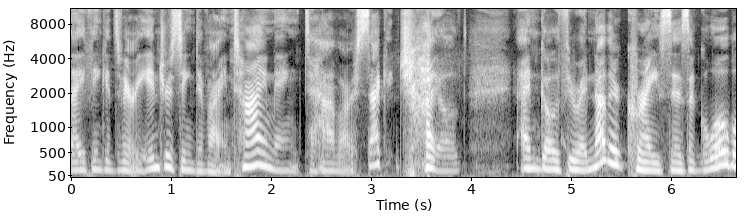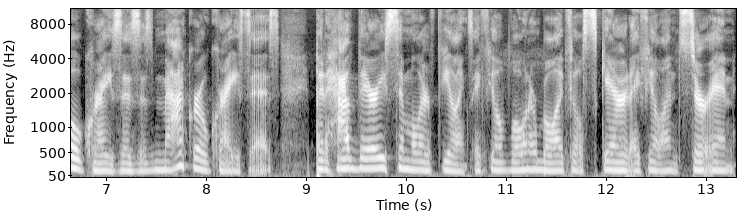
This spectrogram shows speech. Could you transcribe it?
I think it's very interesting, divine timing, to have our second child and go through another crisis, a global crisis, a macro crisis, but have very similar feelings. I feel vulnerable. I feel scared. I feel uncertain.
